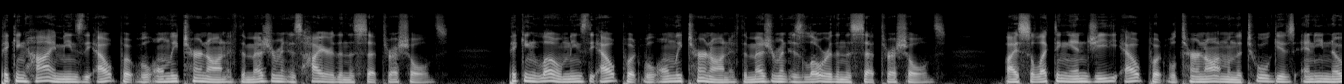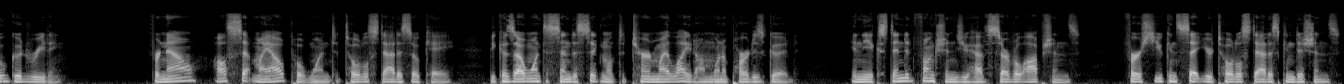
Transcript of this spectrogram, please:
Picking high means the output will only turn on if the measurement is higher than the set thresholds. Picking low means the output will only turn on if the measurement is lower than the set thresholds. By selecting NG, the output will turn on when the tool gives any no good reading. For now, I'll set my output 1 to total status OK because I want to send a signal to turn my light on when a part is good. In the extended functions, you have several options. First, you can set your total status conditions,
